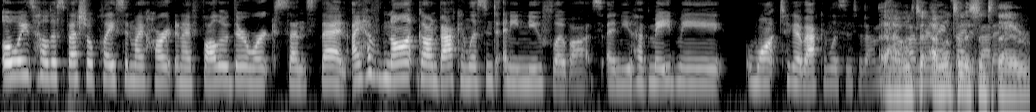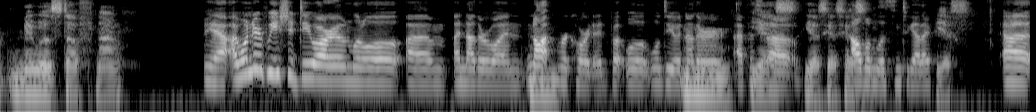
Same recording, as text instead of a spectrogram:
always held a special place in my heart, and I've followed their work since then. I have not gone back and listened to any new Flobots, and you have made me want to go back and listen to them. So I want I'm to, really I want to listen to about it. their newer stuff now. Yeah, I wonder if we should do our own little um another one, not Mm. recorded, but we'll we'll do another Mm, episode Yes, uh, yes, yes, yes. album listen together. Yes. Uh,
